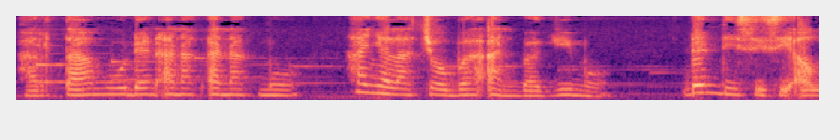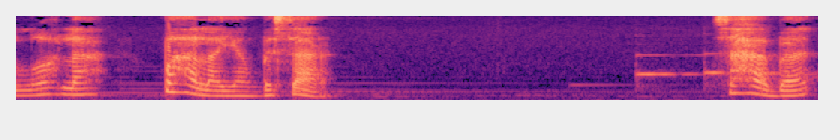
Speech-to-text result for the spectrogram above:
hartamu dan anak-anakmu hanyalah cobaan bagimu, dan di sisi Allah lah pahala yang besar Sahabat,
